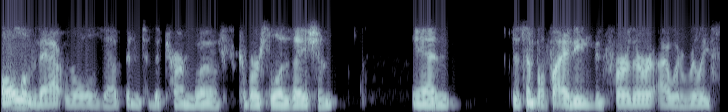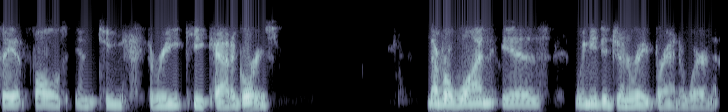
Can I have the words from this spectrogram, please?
All of that rolls up into the term of commercialization. And to simplify it even further, I would really say it falls into three key categories. Number one is we need to generate brand awareness.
